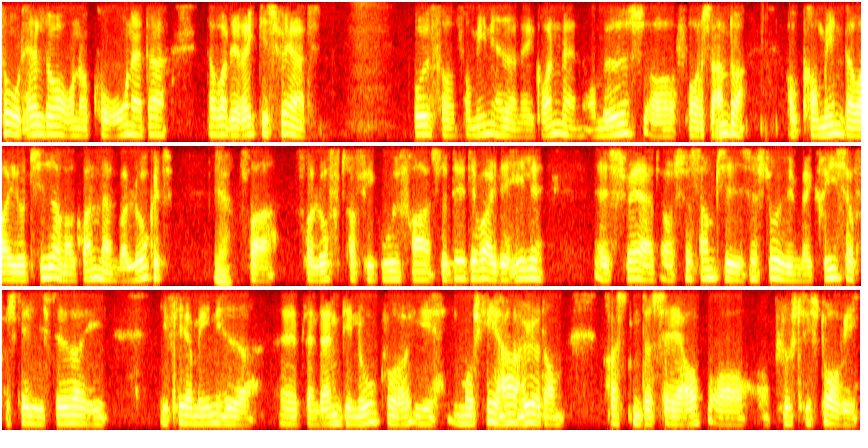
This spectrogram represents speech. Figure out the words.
to og et halvt år under corona, der, der var det rigtig svært både for, for menighederne i Grønland og mødes og for os andre og komme ind. Der var jo tider, hvor Grønland var lukket ja. fra, fra lufttrafik udefra, så det, det var i det hele uh, svært. Og så samtidig så stod vi med kriser forskellige steder i, i flere menigheder, uh, blandt andet i Nuuk, hvor I, I måske har hørt om præsten, der sagde op, og, og pludselig står vi,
